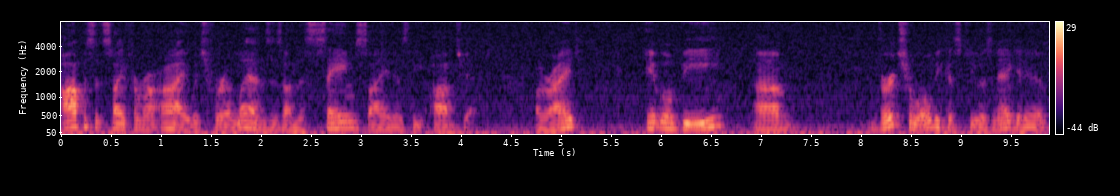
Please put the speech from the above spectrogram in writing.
opposite side from our eye, which for a lens is on the same side as the object. All right? It will be um, virtual because q is negative.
